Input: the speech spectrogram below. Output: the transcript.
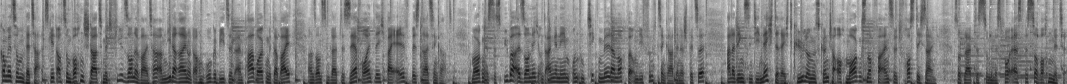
Kommen wir zum Wetter. Es geht auch zum Wochenstart mit viel Sonne weiter. Am Niederrhein und auch im Ruhrgebiet sind ein paar Wolken mit dabei. Ansonsten bleibt es sehr freundlich bei 11 bis 13 Grad. Morgen ist es überall sonnig und angenehm und ein Tick milder noch bei um die 15 Grad in der Spitze. Allerdings sind die Nächte recht kühl und es könnte auch morgens noch vereinzelt frostig sein. So bleibt es zumindest vorerst bis zur Wochenmitte.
